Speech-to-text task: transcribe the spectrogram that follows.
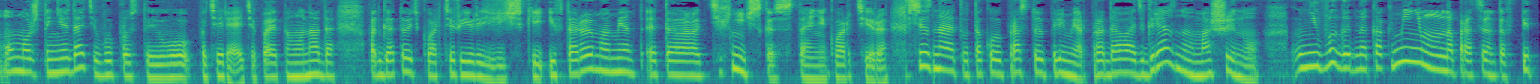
он может и не ждать, и вы просто его потеряете. Поэтому надо подготовить квартиру юридически. И второй момент — это техническое состояние квартиры. Все знают вот такой простой пример. Продавать грязную машину невыгодно как минимум на процентов 15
